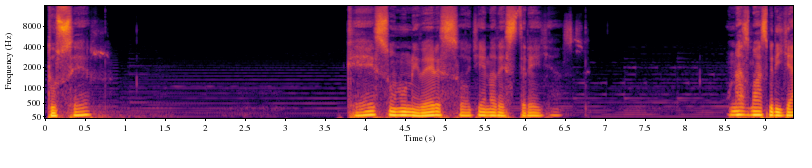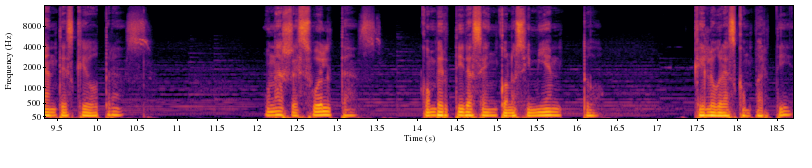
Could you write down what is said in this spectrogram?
tu ser, que es un universo lleno de estrellas, unas más brillantes que otras, unas resueltas, convertidas en conocimiento que logras compartir,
